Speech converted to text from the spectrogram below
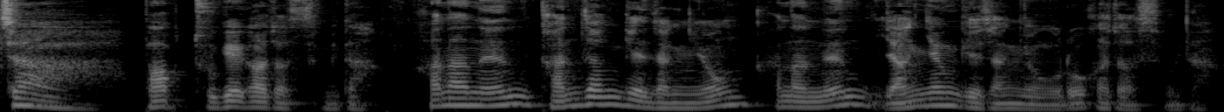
자, 밥 두 개 가져왔습니다. 하나는 간장게장용, 하나는 양념게장용으로 가져왔습니다.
